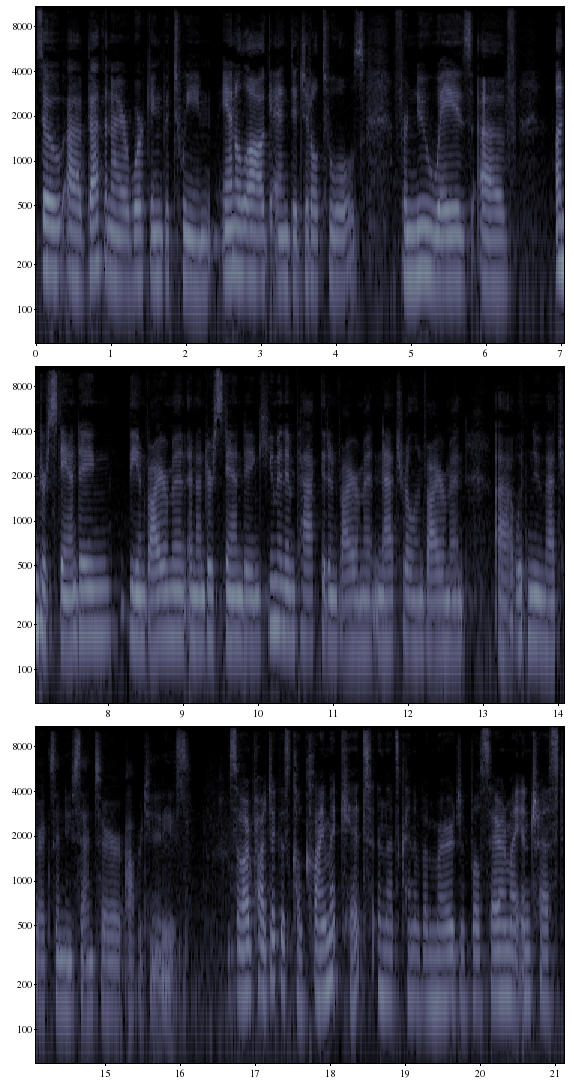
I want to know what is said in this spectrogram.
So, uh, Beth and I are working between analog and digital tools for new ways of understanding the environment and understanding human impacted environment, natural environment uh, with new metrics and new sensor opportunities. So our project is called Climate Kit, and that's kind of a merge of both Sarah and my interest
